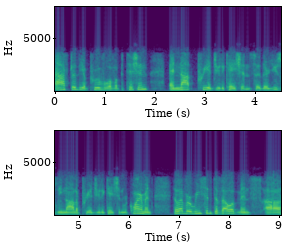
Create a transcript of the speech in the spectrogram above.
after the approval of a petition and not pre-adjudication. So they're usually not a pre-adjudication requirement. However, recent developments uh,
